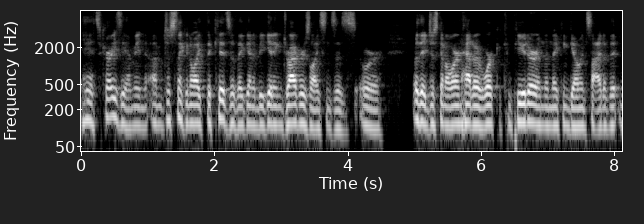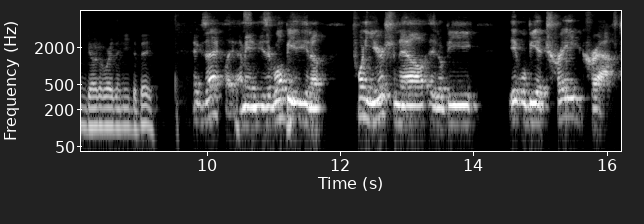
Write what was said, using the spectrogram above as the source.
Yeah, it's crazy. I mean, I'm just thinking like the kids, are they going to be getting driver's licenses or are they just going to learn how to work a computer and then they can go inside of it and go to where they need to be? Exactly. I mean, there won't be, you know, 20 years from now, it'll be, it will be a trade craft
